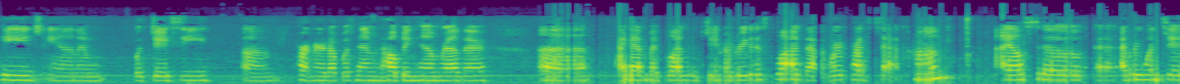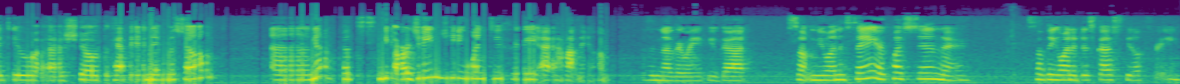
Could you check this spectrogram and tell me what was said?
page, and I'm with JC, um, partnered up with him, helping him rather. Uh, I have my blog, the Jane Rodriguez blog.wordpress.com. I also uh, every Wednesday I do a show, the Cafe Enigma Show. Um, yeah, that's the rjng123 at Hotmail. Is another way. If you've got something you want to say or question or something you want to discuss, feel free.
